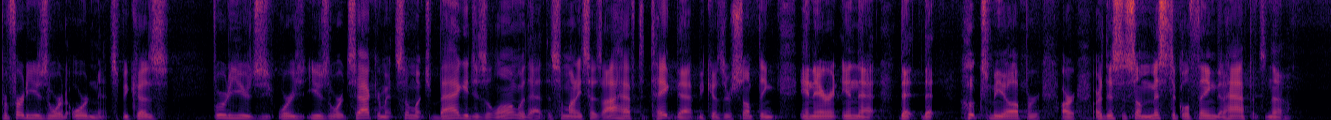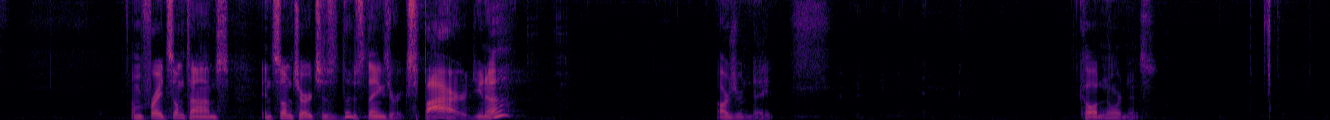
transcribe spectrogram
prefer to use the word ordinance because we were to use, use the word sacrament, so much baggage is along with that that somebody says, I have to take that because there's something inherent in that that, that hooks me up or, or, or this is some mystical thing that happens. No. I'm afraid sometimes in some churches those things are expired, you know? Ours are in date called an ordinance.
